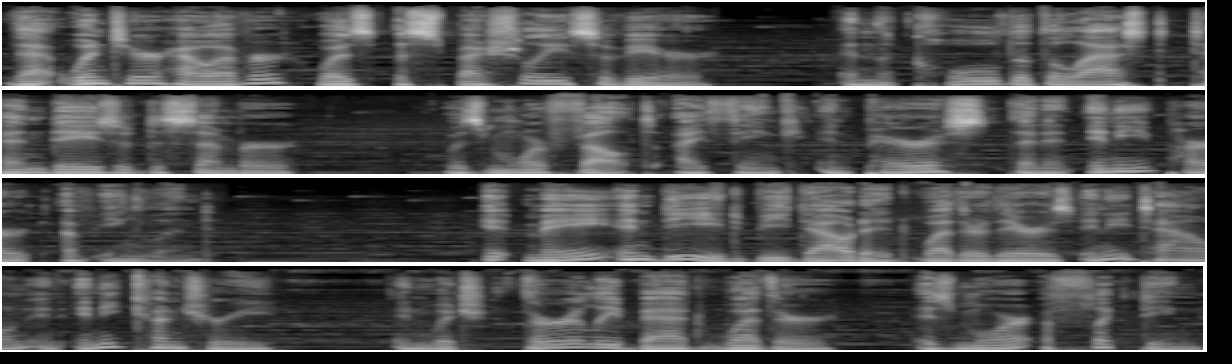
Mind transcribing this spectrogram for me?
That winter, however, was especially severe, and the cold of the last 10 days of December was more felt, I think, in Paris than in any part of England. It may indeed be doubted whether there is any town in any country in which thoroughly bad weather is more afflicting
